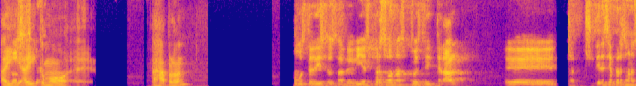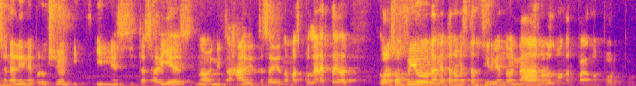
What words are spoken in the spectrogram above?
ahí, ahí como... eh, ajá, perdón. como usted dice, o sea, de 10 personas, pues literal, eh, si tienes 100 personas en una línea de producción y, y necesitas a 10, no, ajá, necesitas a 10 nomás, pues la neta, corazón frío, la neta no me están sirviendo de nada, no los voy a andar pagando por, por-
